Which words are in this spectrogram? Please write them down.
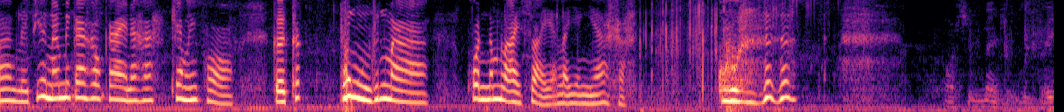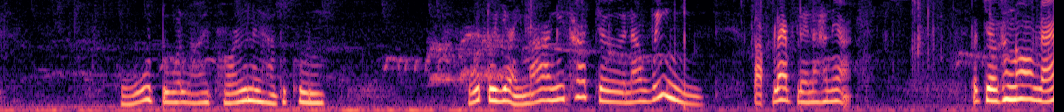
มากเลยพี่นั้นไม่กล้าเข้าใกล้นะคะ แค่ไม่พอ เกิดคัก พุ่งขึ้นมาพ่นน้ำลายใส่อะไรอย่างเงี้ยค่ะ กลัวโหตัวลายพ้อยเลยค่ะทุกคนโหตัวใหญ่มากนี่ถ้าเจอนะวิ่งตับแลบเลยนะคะเนี่ย ถ้าเจอข้างนอกนะ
